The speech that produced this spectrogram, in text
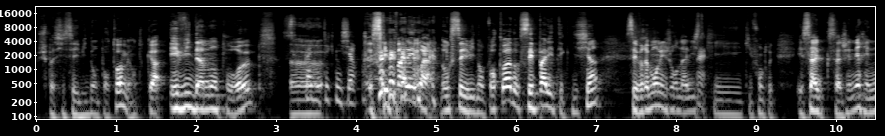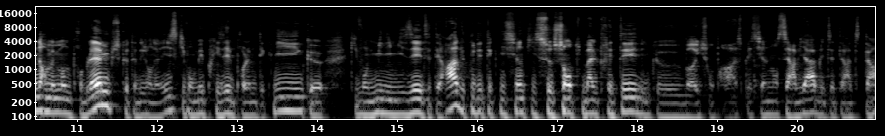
Je sais pas si c'est évident pour toi, mais en tout cas, évidemment pour eux, C'est Euh, pas les techniciens. c'est pas les voilà. Donc c'est évident pour toi. Donc c'est pas les techniciens, c'est vraiment les journalistes Ouais. qui, qui font le truc. Et ça, ça génère énormément de problèmes puisque tu as des journalistes qui vont mépriser le problème technique, euh, qui vont le minimiser, etc. Du coup, des techniciens qui se sentent maltraités, donc euh, bah, ils sont pas spécialement serviables, etc., etc.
